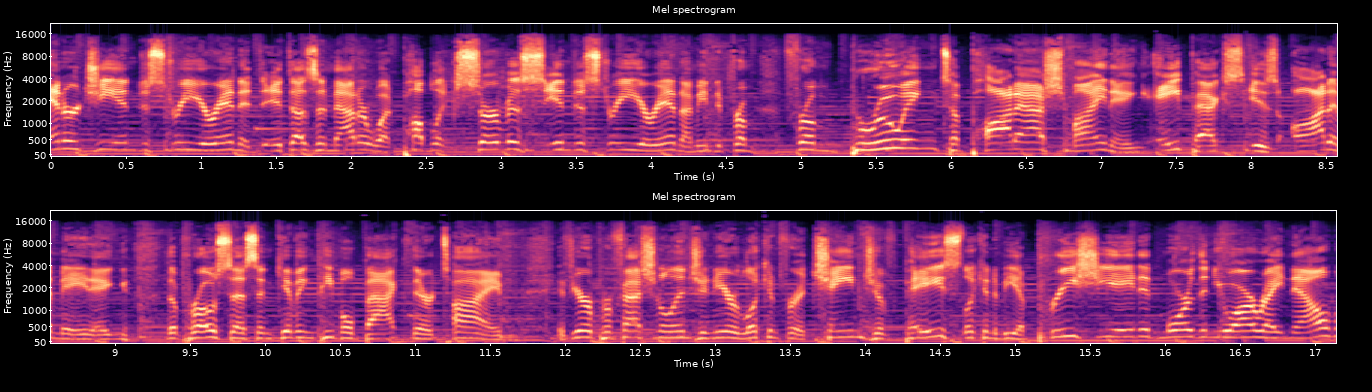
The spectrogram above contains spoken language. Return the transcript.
energy industry you're in. It, it, doesn't matter what public service industry you're in. I mean, from from brewing to potash mining, Apex is automating the process and giving people back their time. If you're a professional engineer looking for a change of pace, looking to be appreciated more than you are right now,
